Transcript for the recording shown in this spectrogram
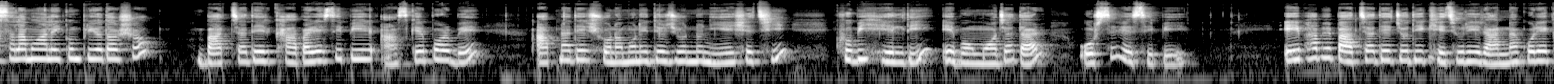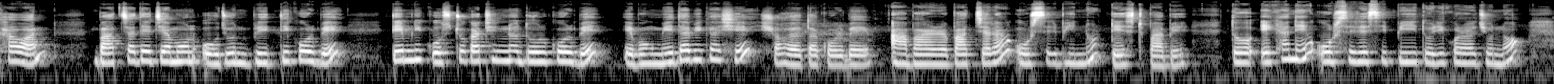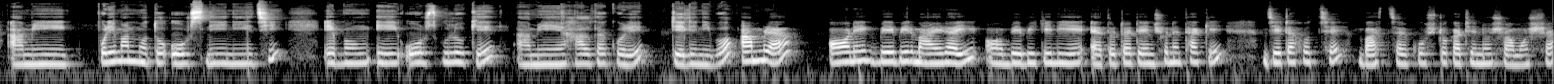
আসসালামু আলাইকুম, প্রিয় দর্শক। বাচ্চাদের খাবার রেসিপির আজকের পর্বে আপনাদের সোনামণিদের জন্য নিয়ে এসেছি খুবই হেলদি এবং মজাদার ওটসের রেসিপি। এইভাবে বাচ্চাদের যদি খিচুড়ি রান্না করে খাওয়ান, বাচ্চাদের যেমন ওজন বৃদ্ধি করবে, তেমনি কোষ্ঠকাঠিন্য দূর করবে এবং মেধা বিকাশে সহায়তা করবে। আবার বাচ্চারা ওটসের ভিন্ন টেস্ট পাবে। তো এখানে ওটসের রেসিপি তৈরি করার জন্য আমি পরিমাণ মতো ওটস নিয়ে নিয়েছি এবং এই ওটসগুলোকে আমি হালকা করে টেলে নিব। আমরা অনেক বেবির মায়েরাই বেবিকে নিয়ে এতটা টেনশনে থাকে, যেটা হচ্ছে বাচ্চার কোষ্ঠকাঠিন্য সমস্যা।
